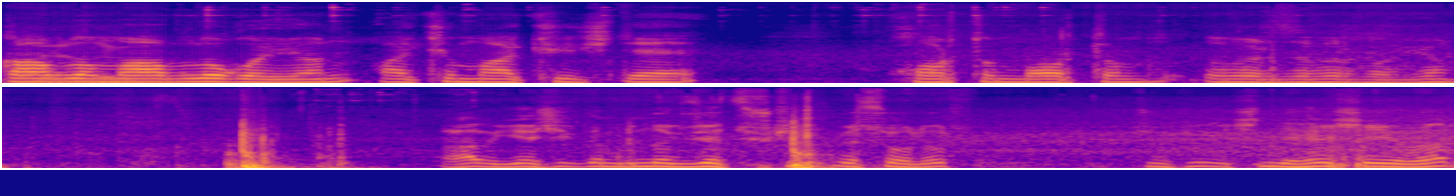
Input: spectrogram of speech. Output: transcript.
Kablo mablo koyuyorsun. Akü makü işte hortum mortum ıvır zıvır koyuyorsun. Abi gerçekten bunda güzel Türkiye gitmesi olur. Çünkü içinde her şey var.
